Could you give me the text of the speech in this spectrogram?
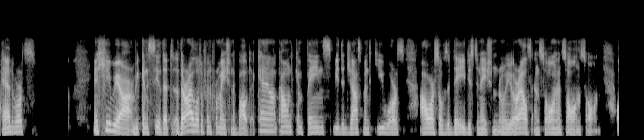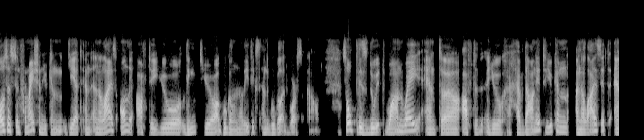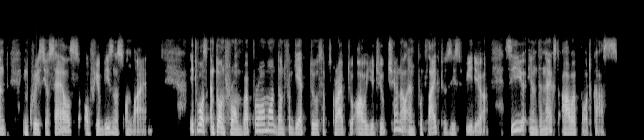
AdWords. And here we are, we can see that there are a lot of information about account campaigns, bid adjustment, keywords, hours of the day, destination URLs, and so on and so on and so on. All this information you can get and analyze only after you linked your Google Analytics and Google AdWords account. So please do it one way, and uh, after you have done it, you can analyze it and increase your sales of your business online. It was Anton from WebPromo. Don't forget to subscribe to our YouTube channel and put like to this video. See you in the next hour podcasts.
